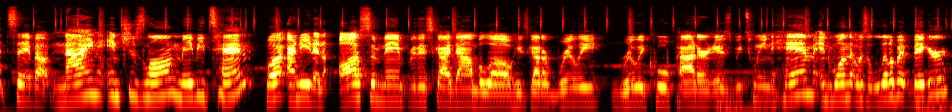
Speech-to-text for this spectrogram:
I'd say about nine inches long, maybe 10. But I need an awesome name for this guy down below. He's got a really, really cool pattern. It was between him and one that was a little bit bigger,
